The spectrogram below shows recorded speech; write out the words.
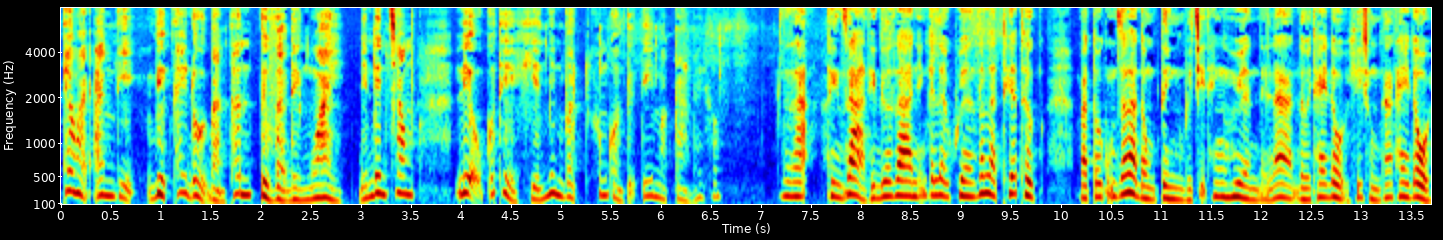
Theo Hoài Anh thì việc thay đổi bản thân từ vẻ bề ngoài đến bên trong liệu có thể khiến nhân vật không còn tự ti mặc cảm hay không? Dạ, thính giả thì đưa ra những cái lời khuyên rất là thiết thực và tôi cũng rất là đồng tình với chị Thanh Huyền đấy là đời thay đổi khi chúng ta thay đổi.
